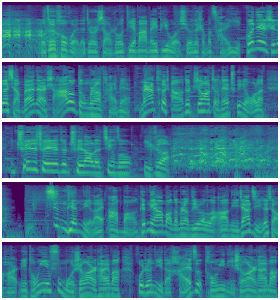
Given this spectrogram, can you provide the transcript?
我最后悔的就是小时候爹妈没逼我学个什么才艺，关键时刻想表演点啥都登不上台面，没啥特长，就只好整天吹牛了。你吹着吹着就吹到了轻松一刻。今天你来阿榜，跟天阿榜，咱们上提问了啊，你家几个小孩？你同意父母生二胎吗？或者你的孩子同意你生二胎吗？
